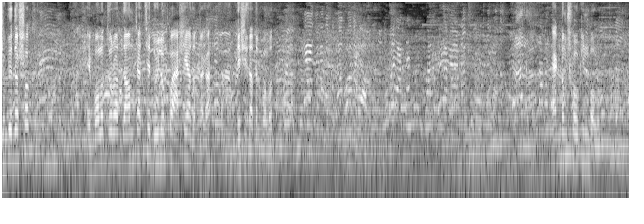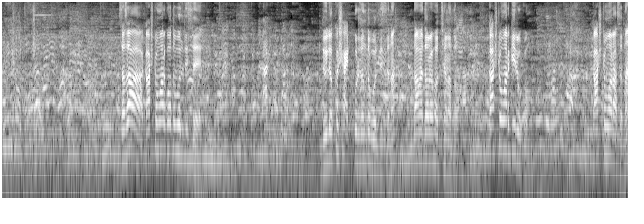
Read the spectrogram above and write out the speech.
সুপ্রিয় দর্শক এই বলদ জোড়ার দাম চাচ্ছে দুই লক্ষ আশি হাজার টাকা, দেশি জাতের বলদ। একদম শৌখিন বলদ। চাচা কাস্টমার কত বলতেছে? দুই লক্ষ ষাট পর্যন্ত বলতেছে না? দামে দরে হচ্ছে না তো। কাস্টমার কি রকম কাস্টমার আছে না?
